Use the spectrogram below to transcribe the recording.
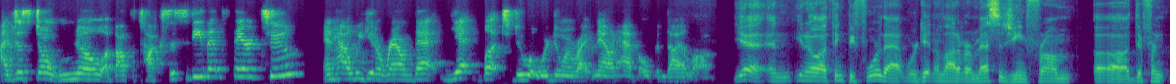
I just don't know about the toxicity that's there too and how we get around that yet, but to do what we're doing right now and have open dialogue. Yeah. And, you know, I think before that, we're getting a lot of our messaging from uh, different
